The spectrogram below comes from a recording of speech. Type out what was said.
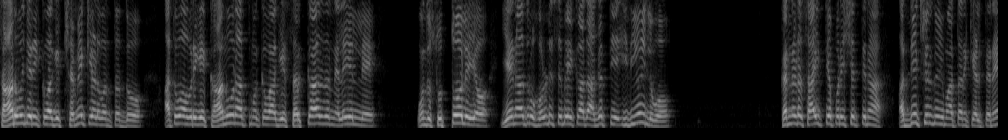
ಸಾರ್ವಜನಿಕವಾಗಿ ಕ್ಷಮೆ ಕೇಳುವಂಥದ್ದು ಅಥವಾ ಅವರಿಗೆ ಕಾನೂನಾತ್ಮಕವಾಗಿ ಸರ್ಕಾರದ ನೆಲೆಯಲ್ಲೇ ಒಂದು ಸುತ್ತೋಲೆಯೋ ಏನಾದರೂ ಹೊರಡಿಸಬೇಕಾದ ಅಗತ್ಯ ಇದೆಯೋ ಇಲ್ಲವೋ ಕನ್ನಡ ಸಾಹಿತ್ಯ ಪರಿಷತ್ತಿನ ಅಧ್ಯಕ್ಷರಿಗೂ ಈ ಮಾತನ್ನು ಕೇಳ್ತೇನೆ.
